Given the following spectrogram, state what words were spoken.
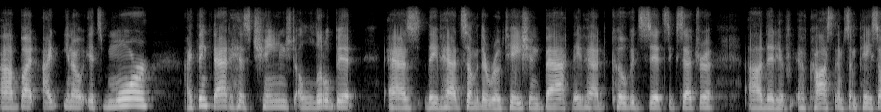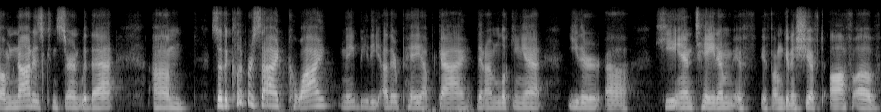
uh, but I, you know, it's more. I think that has changed a little bit as they've had some of their rotation back. They've had COVID sits, etc., uh, that have, have cost them some pace. So I'm not as concerned with that. Um, so the Clippers side, Kawhi may be the other pay up guy that I'm looking at. Either uh, he and Tatum, if if I'm going to shift off of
